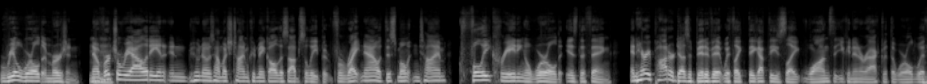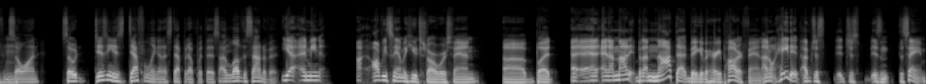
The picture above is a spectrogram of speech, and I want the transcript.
real world immersion. Now, Mhm. virtual reality and, and who knows how much time could make all this obsolete. But for right now, at this moment in time, fully creating a world is the thing. And Harry Potter does a bit of it with like they got these like wands that you can interact with the world with and Mhm. so on. So Disney is definitely going to step it up with this. I love the sound of it. Yeah, I mean, obviously, I'm a huge Star Wars fan, uh, but and, and I'm not, but I'm not that big of a Harry Potter fan. I don't hate it. I'm just, it just isn't the same.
